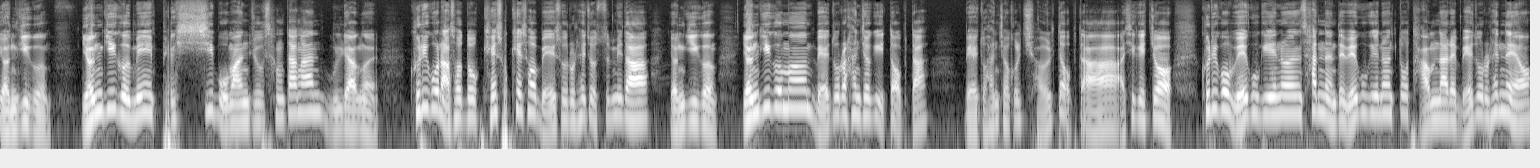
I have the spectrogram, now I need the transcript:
연기금, 연기금이 115만 주 상당한 물량을 그리고 나서도 계속해서 매수를 해줬습니다. 연기금, 연기금은 매도를 한 적이 있다 없다. 매도한 적을 절대 없다. 아시겠죠? 그리고 외국인은 샀는데 외국인은 또 다음 날에 매도를 했네요.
